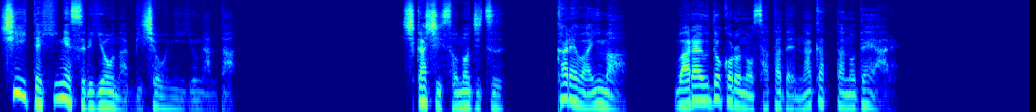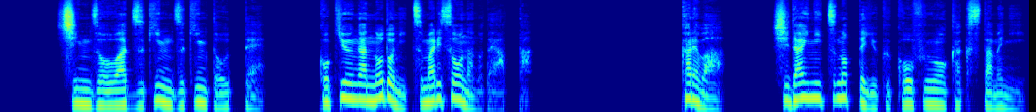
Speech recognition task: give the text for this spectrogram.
強いて卑下するような微笑に歪んだ。しかしその実、彼は今、笑うどころの沙汰でなかったのである。心臓はズキンズキンと打って、呼吸が喉に詰まりそうなのであった。彼は、次第に募ってゆく興奮を隠すために、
